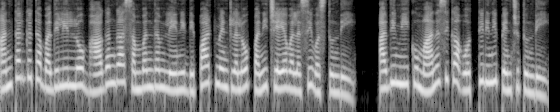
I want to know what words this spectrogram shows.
అంతర్గత బదిలీల్లో భాగంగా సంబంధం లేని డిపార్ట్మెంట్లలో పని చేయవలసి వస్తుంది. అది మీకు మానసిక ఒత్తిడిని పెంచుతుంది.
